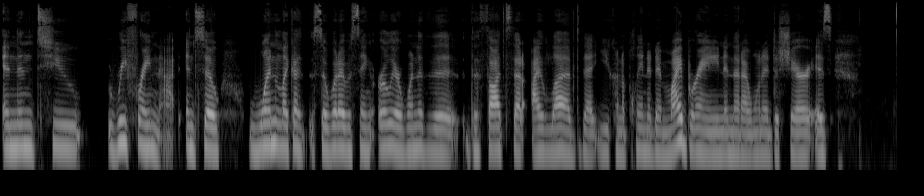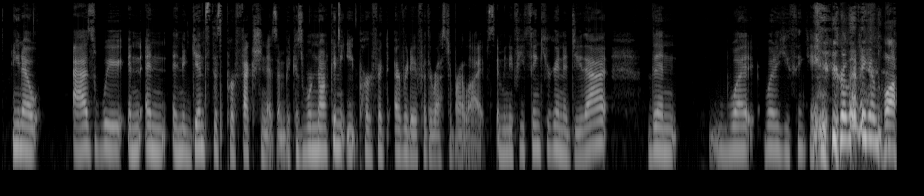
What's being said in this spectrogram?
and then to reframe that. And so one like I so what I was saying earlier, one of the the thoughts that I loved that you kind of planted in my brain and that I wanted to share is you know, as we and and and against this perfectionism because we're not going to eat perfect every day for the rest of our lives. I mean, if you think you're going to do that, then what what are you thinking? you're living in law.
